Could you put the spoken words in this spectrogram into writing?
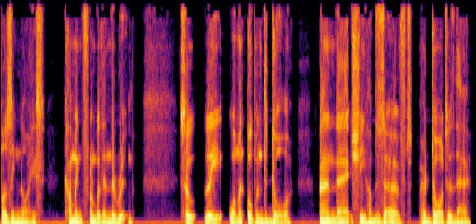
buzzing noise coming from within the room. So the woman opened the door and uh, she observed her daughter there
